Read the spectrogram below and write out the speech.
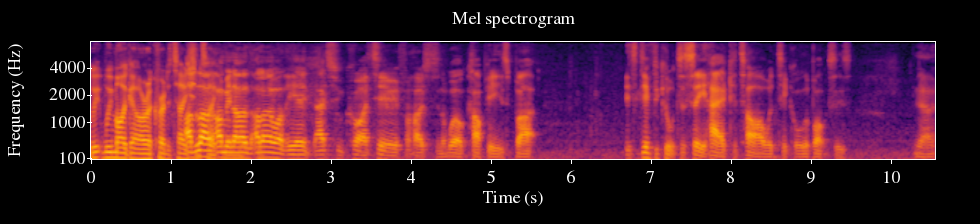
We, we might get our accreditation. I'd love, I mean, I, I don't know what the actual criteria for hosting the World Cup is, but it's difficult to see how Qatar would tick all the boxes. You know,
